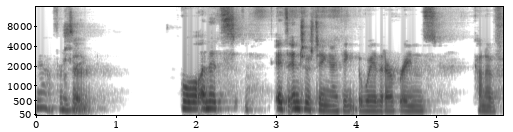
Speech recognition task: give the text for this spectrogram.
Yeah, for sure. Well, and it's it's interesting, I think, the way that our brains kind of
